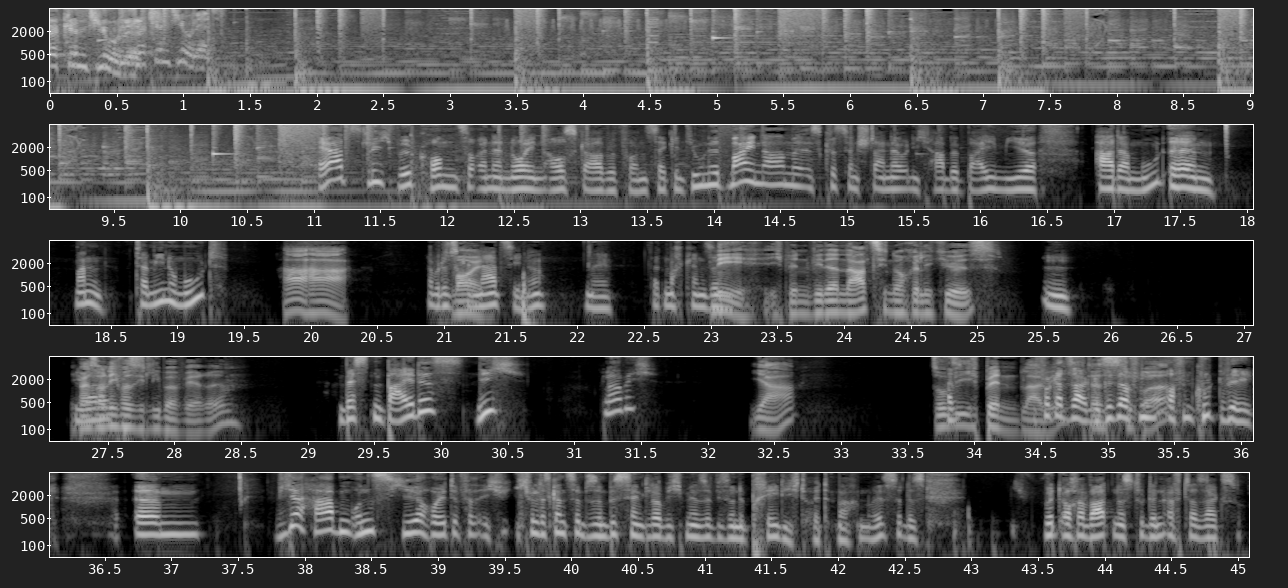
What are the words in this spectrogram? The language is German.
Second Unit. Second Unit. Herzlich willkommen zu einer neuen Ausgabe von Second Unit. Mein Name ist Christian Steiner und ich habe bei mir Adam Mut, ähm, Mann, Tamino Mut. Haha. Aber du bist Moin. kein Nazi, ne? Nee, das macht keinen Sinn. Nee, ich bin weder Nazi noch religiös. Mhm. Ich weiß auch nicht, was ich lieber wäre. Am besten beides, nicht? Glaube ich. Ja. So Also, wie ich bin, Ich bleibe wollte gerade sagen, du Das bist ist auf einem, super. auf einem guten Weg. Ähm, wir haben uns hier heute, ich, ich will das Ganze so ein bisschen, glaube ich, mehr so wie so eine Predigt heute machen, weißt du? Das, ich würde auch erwarten, dass du dann öfter sagst,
